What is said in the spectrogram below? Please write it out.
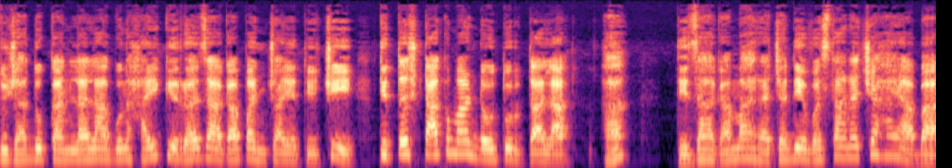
तुझ्या दुकानला लागून हाय किर जागा पंचायतीची तिथंच टाक मांडव तुरताला. हा? ती जागा महाराच्या देवस्थानाची हाय आबा.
